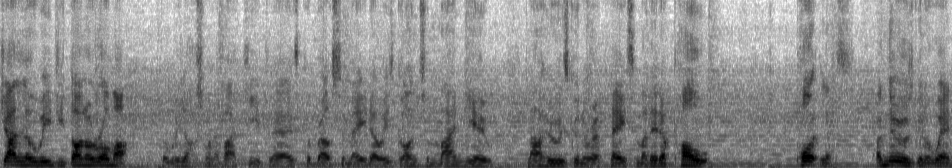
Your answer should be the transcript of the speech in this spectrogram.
Gianluigi Donnarumma, but we lost one of our key players, Cabral Semedo. He's gone to Man U. Now who is going to replace him? I did a poll. Pointless. I knew I was going to win.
